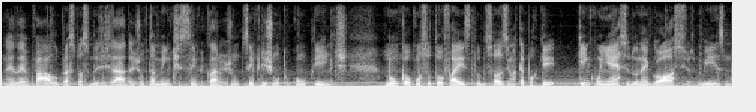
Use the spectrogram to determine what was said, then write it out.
né? Levá-lo para a situação desejada, juntamente sempre, claro, junto, sempre junto com o cliente. Nunca o consultor faz tudo sozinho, até porque quem conhece do negócio mesmo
